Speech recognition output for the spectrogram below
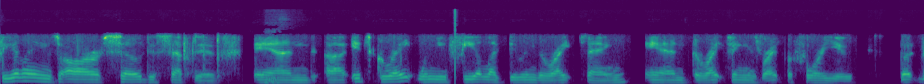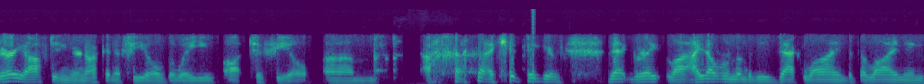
Feelings are so deceptive and uh, it's great when you feel like doing the right thing and the right thing is right before you but very often you're not going to feel the way you ought to feel. Um, i can think of that great line i don't remember the exact line but the line in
